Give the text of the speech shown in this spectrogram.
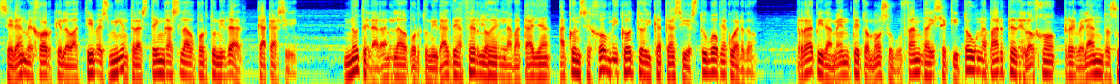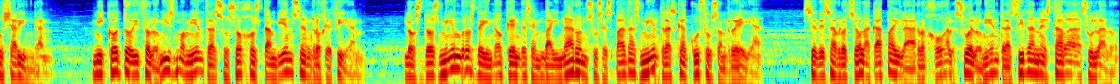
Será mejor que lo actives mientras tengas la oportunidad, Kakashi. No te darán la oportunidad de hacerlo en la batalla, aconsejó Mikoto y Kakashi estuvo de acuerdo. Rápidamente tomó su bufanda y se quitó una parte del ojo, revelando su Sharingan. Mikoto hizo lo mismo mientras sus ojos también se enrojecían. Los dos miembros de Inoken desenvainaron sus espadas mientras Kakuzu sonreía. Se desabrochó la capa y la arrojó al suelo mientras Idan estaba a su lado.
